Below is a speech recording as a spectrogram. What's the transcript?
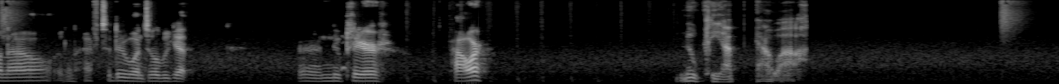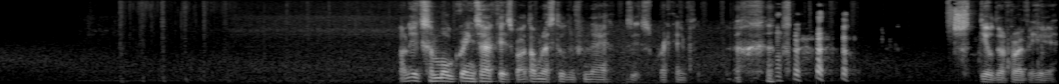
for now it'll have to do until we get uh, nuclear power. Nuclear power. I need some more green circuits, but I don't want to steal them from there because it's wrecking everything. steal them from over here.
